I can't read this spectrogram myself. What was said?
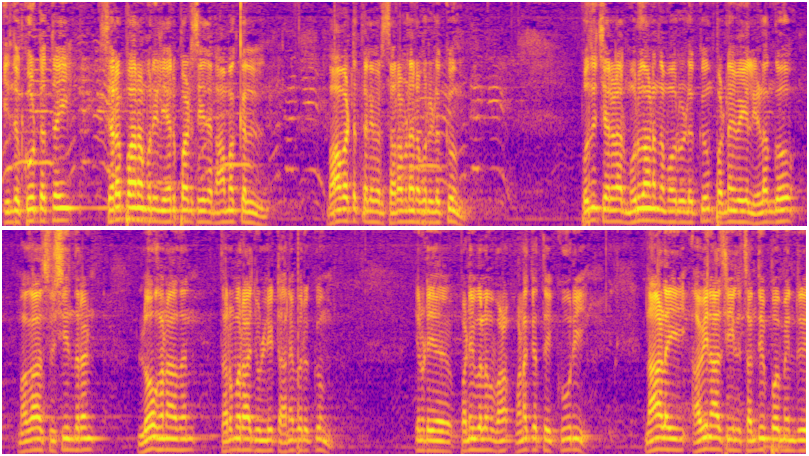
இந்த கூட்டத்தை சிறப்பான முறையில் ஏற்பாடு செய்த நாமக்கல் மாவட்ட தலைவர் சரவணன் அவர்களுக்கும் பொதுச் செயலாளர் முருகானந்தம் அவர்களுக்கும் பண்ணைவயல் இளங்கோ மகா சுசீந்திரன் லோகநாதன் தர்மராஜ் உள்ளிட்ட அனைவருக்கும் என்னுடைய பணிகுலம் வ- வணக்கத்தை கூறி நாளை அவிநாசியில் சந்திப்போம் என்று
